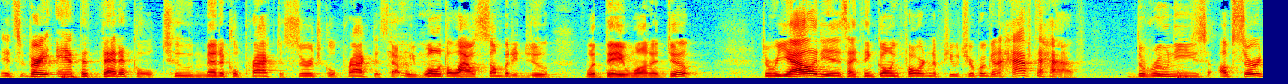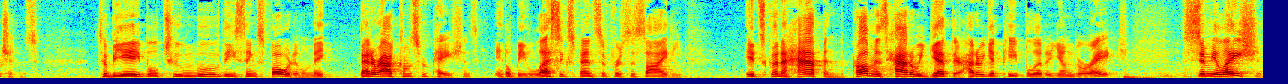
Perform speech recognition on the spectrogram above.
It's very antithetical to medical practice, surgical practice, that we won't allow somebody to do what they want to do. The reality is, I think going forward in the future, we're going to have to have the Rooneys of surgeons to be able to move these things forward. It'll make better outcomes for patients, it'll be less expensive for society. It's going to happen. The problem is, how do we get there? How do we get people at a younger age? Simulation.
